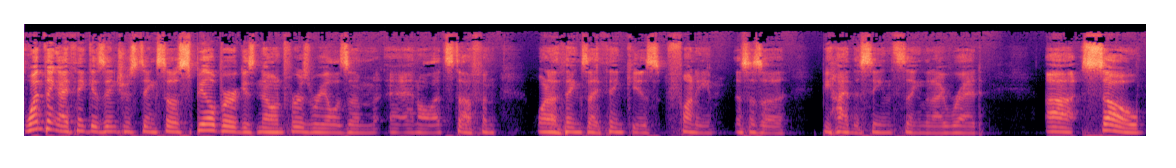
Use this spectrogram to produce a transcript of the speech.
one thing I think is interesting. So Spielberg is known for his realism and all that stuff. And one of the things I think is funny, this is a behind the scenes thing that I read. Uh, so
